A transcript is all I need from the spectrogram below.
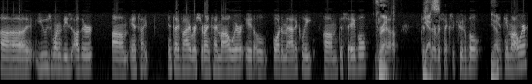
uh, use one of these other um, anti antivirus or anti malware, it'll automatically um, disable Correct. the, uh, the Yes. service executable Yep. anti malware.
